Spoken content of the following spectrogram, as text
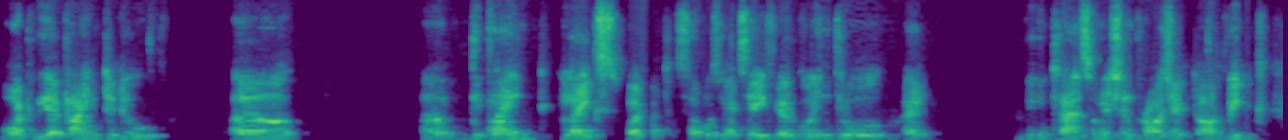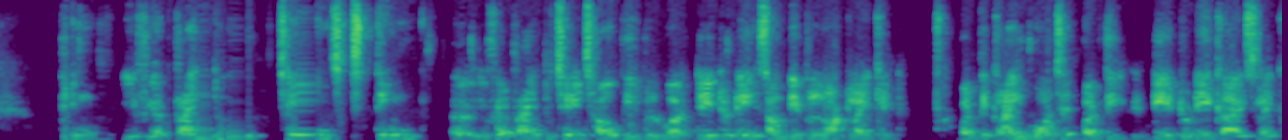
what we are trying to do uh, the client likes, but suppose let's say if you're going through a big transformation project or big thing, if you're trying to change thing, uh, if you're trying to change how people work day to day, some people not like it. But the client wants it, but the day-to-day guys, like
